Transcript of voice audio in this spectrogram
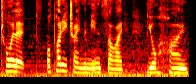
toilet or potty train them inside your home?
